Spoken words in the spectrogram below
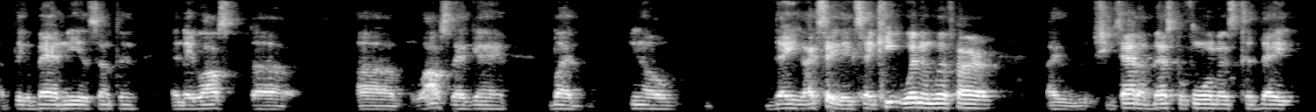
I think a bad knee or something, and they lost uh, uh, lost that game. But you know, they like I say they say keep winning with her. Like she's had her best performance to date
